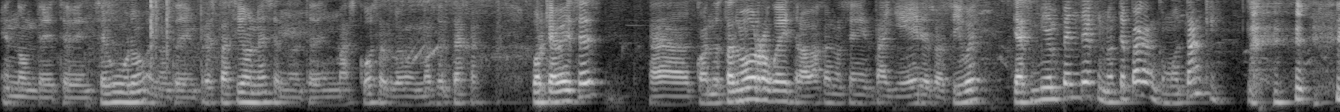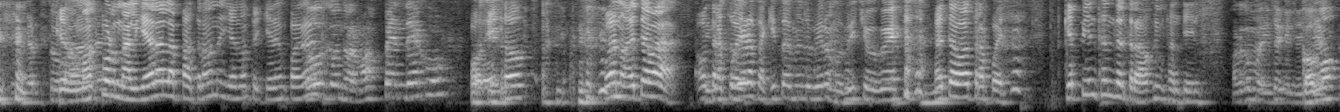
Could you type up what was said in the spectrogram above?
en donde te den seguro, en donde te den prestaciones, en donde te den más cosas, güey, más ventajas. Porque a veces, ah, cuando estás morro, güey, trabajas, no sé, en talleres o así, güey, te hacen bien pendejo y no te pagan como el tanque. Que nomás por nalguear a la patrona ya no te quieren pagar. Todos contra el más pendejo. Por Pues sí. eso, Bueno, ahí te va. Si no Otra estuvieras pues. aquí también lo hubiéramos dicho, güey. Ahí te va otra pues. ¿Qué piensan del trabajo infantil? Algo me dice que sí. es ¿Cómo?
